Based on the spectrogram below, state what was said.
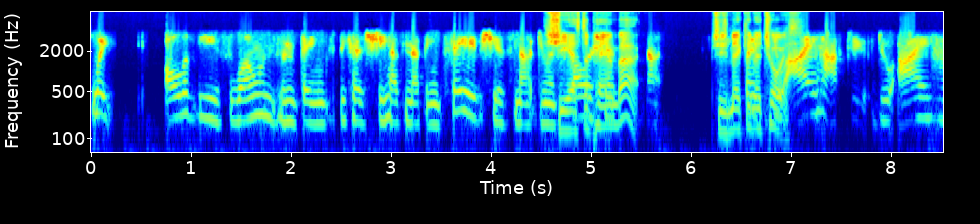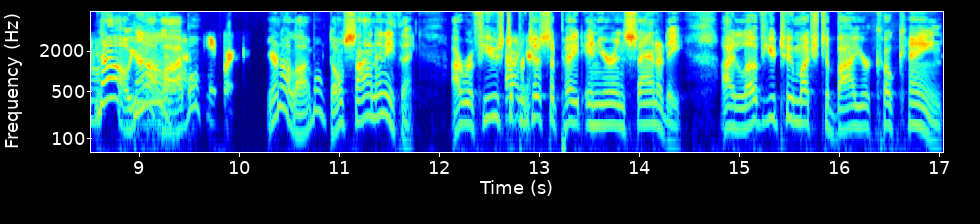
like all of these loans and things because she has nothing saved, she is not doing She has to pay scholarships, back. not- She's making but a choice. Do I have to do I have No, to you're not liable. Paperwork. You're not liable. Don't sign anything. I refuse to Oh, no. participate in your insanity. I love you too much to buy your cocaine.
